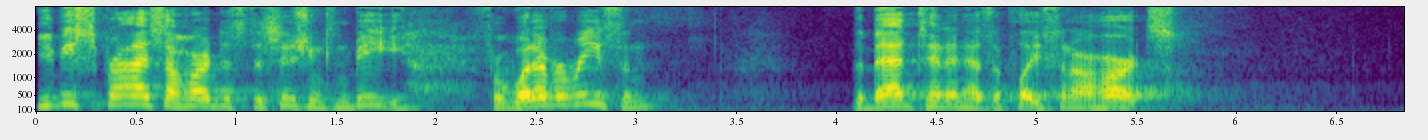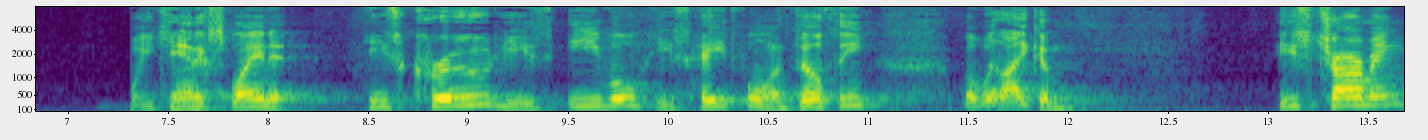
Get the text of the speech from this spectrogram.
You'd be surprised how hard this decision can be. For whatever reason, the bad tenant has a place in our hearts. We can't explain it. He's crude, he's evil, he's hateful and filthy, but we like him. He's charming,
